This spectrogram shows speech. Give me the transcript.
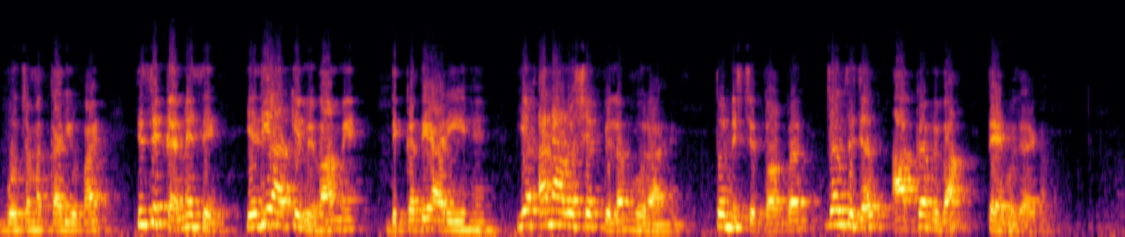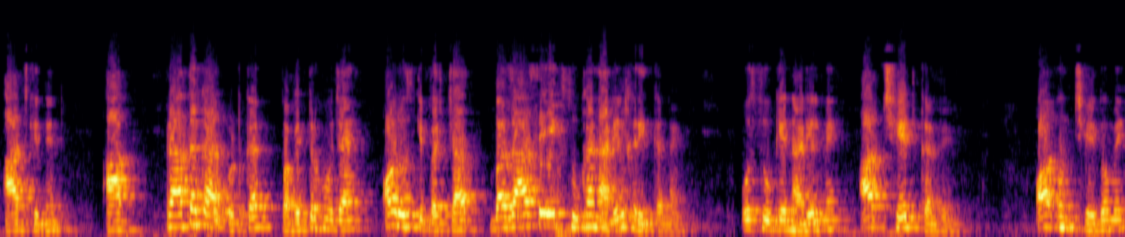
वो चमत्कारी उपाय, जिसे करने से यदि आपके विवाह में दिक्कतें आ रही हैं, या अनावश्यक विलंब हो रहा है तो निश्चित तौर पर जल्द से जल्द आपका विवाह तय हो जाएगा। आज के दिन आप प्रातःकाल उठकर पवित्र हो जाएँ और उसके पश्चात बाज़ार से एक सूखा नारियल खरीद कर लाएँ। उस सूखे नारियल में आप छेद कर दें और उन छेदों में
